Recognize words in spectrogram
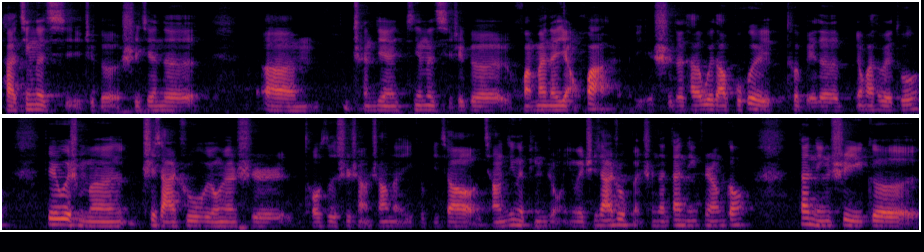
它经得起这个时间的呃沉淀，经得起这个缓慢的氧化，也使得它的味道不会特别的变化特别多。这是为什么赤霞珠永远是投资市场上的一个比较强劲的品种，因为赤霞珠本身的单宁非常高，单宁是一个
